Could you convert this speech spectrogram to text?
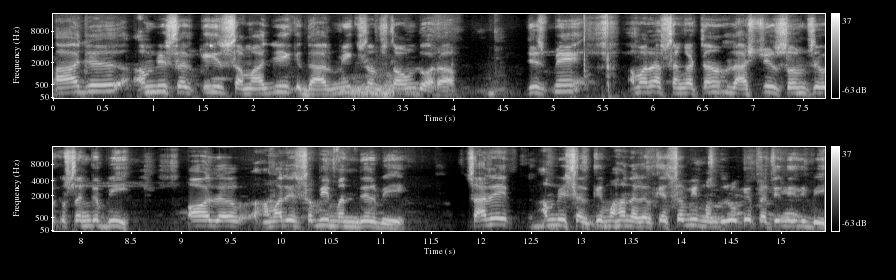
आज अमृतसर की सामाजिक धार्मिक संस्थाओं द्वारा जिसमें हमारा संगठन राष्ट्रीय स्वयंसेवक संघ भी और हमारे सभी मंदिर भी सारे अमृतसर के महानगर के सभी मंदिरों के प्रतिनिधि भी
